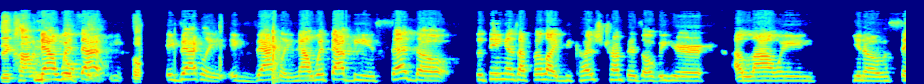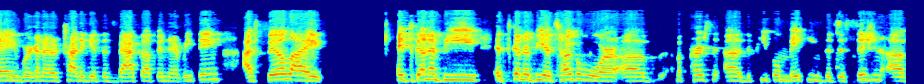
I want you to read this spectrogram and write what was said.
The economy. Now, with that, exactly, exactly. Now, with that being said, though, the thing is, I feel like because Trump is over here allowing, you know, saying we're gonna try to get this back up and everything, I feel like it's gonna be it's gonna be a tug of war of a person uh, the people making the decision of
